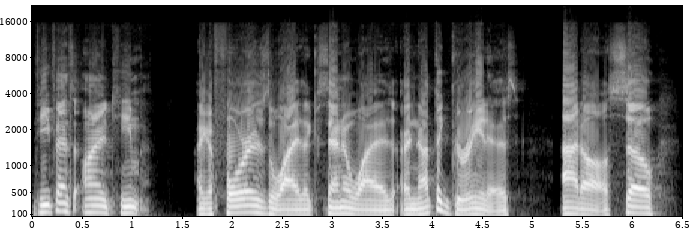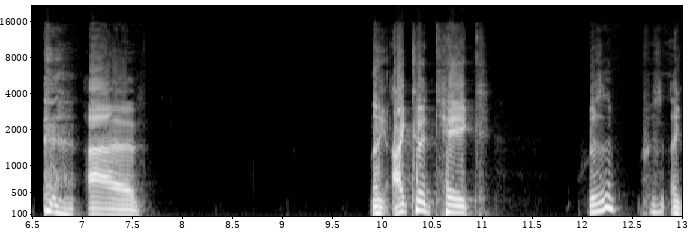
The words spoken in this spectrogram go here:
defense on our team like a forwards wise, like center wise, are not the greatest at all. So, uh, like I could take who's it? Like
